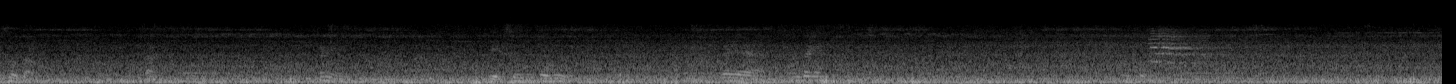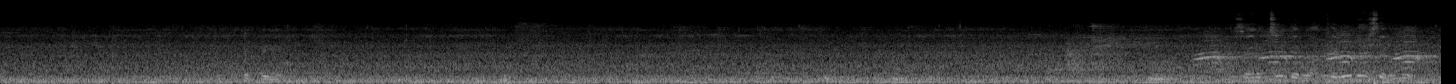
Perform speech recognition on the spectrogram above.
味そうだいや、いや、なん。だ。ていう。それついてるわ、手を出してるね。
